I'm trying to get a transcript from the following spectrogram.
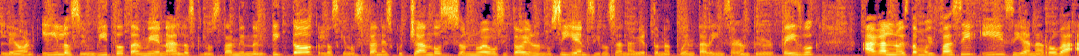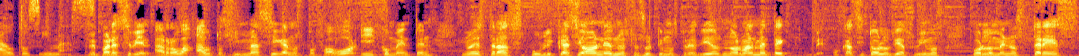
León y los invito también a los que nos están viendo en TikTok, los que nos están escuchando, si son nuevos y todavía no nos siguen, si no se han abierto una cuenta de Instagram, Twitter y Facebook, Háganlo, está muy fácil y sigan arroba autos y más. Me parece bien, arroba autos y más, síganos por favor y comenten nuestras publicaciones, nuestros últimos tres videos. Normalmente, o casi todos los días subimos por lo menos tres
